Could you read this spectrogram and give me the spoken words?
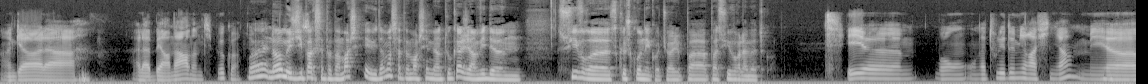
un gars à la, à la Bernard un petit peu quoi. Ouais, non, mais je dis pas que ça peut pas marcher. Évidemment, ça peut marcher, mais en tout cas, j'ai envie de euh, suivre ce que je connais, quoi. Tu vois, pas, pas suivre la meute, quoi. Et bon, on a tous les deux mis Rafinha, mais euh,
